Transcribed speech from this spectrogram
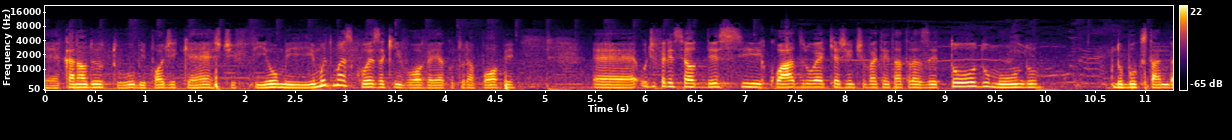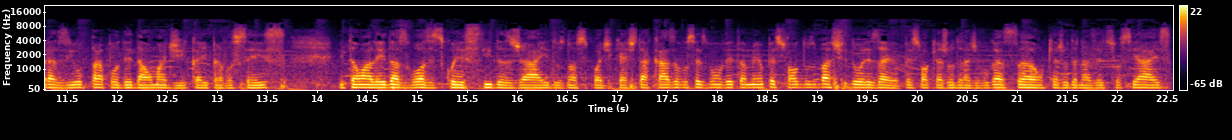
é, canal do YouTube, podcast, filme e muito mais coisa que envolve a cultura pop. É, o diferencial desse quadro é que a gente vai tentar trazer todo mundo do Bookstime Brasil para poder dar uma dica aí para vocês. Então, além das vozes conhecidas já aí dos nossos podcasts da casa, vocês vão ver também o pessoal dos bastidores aí, o pessoal que ajuda na divulgação, que ajuda nas redes sociais,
